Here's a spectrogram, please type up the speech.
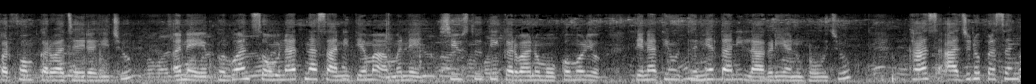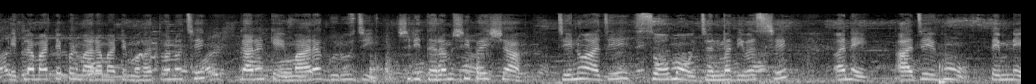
પરફોર્મ કરવા જઈ રહી છું અને ભગવાન સોમનાથના સાનિધ્યમાં મને શિવસ્તુતિ કરવાનો મોકો મળ્યો. તેનાથી હું ધન્યતાની લાગણી અનુભવું છું. ખાસ આજનો પ્રસંગ એટલા માટે પણ મારા માટે મહત્વનો છે કારણ કે મારા ગુરુજી શ્રી ધરમસિંહભાઈ શાહ જેનો આજે સોમો જન્મદિવસ છે અને આજે હું તેમને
